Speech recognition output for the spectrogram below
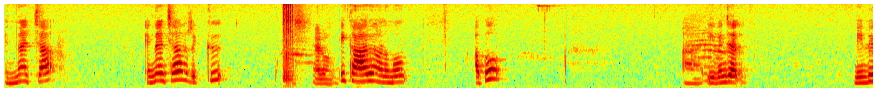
എന്ന് വെച്ചാ എന്ന് വെച്ചാ റിക്ക്. ഈ കാറ് കാണുമ്പോൾ അപ്പോൾ ഇവൻ മേ ബി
